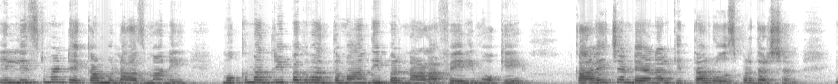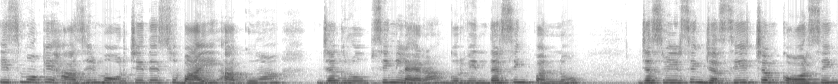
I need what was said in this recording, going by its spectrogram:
ਇਨਲਿਸਟਮੈਂਟ ਠੇਕਾ ਮੁਲਾਜ਼ਮਾਂ ਨੇ ਮੁੱਖ ਮੰਤਰੀ ਭਗਵੰਤ ਮਾਨ ਦੀ ਬਰਨਾਲਾ ਫੇਰੀ ਮੌਕੇ ਕਾਲੇ ਝੰਡਿਆਂ ਨਾਲ ਕੀਤਾ ਰੋਸ ਪ੍ਰਦਰਸ਼ਨ। ਇਸ ਮੌਕੇ ਹਾਜ਼ਰ ਮੋਰਚੇ ਦੇ ਸੂਬਾਈ ਆਗੂਆਂ ਜਗਰੂਪ ਸਿੰਘ ਲਹਿਰਾ, ਗੁਰਵਿੰਦਰ ਸਿੰਘ ਪੰਨੂ, ਜਸਵੀਰ ਸਿੰਘ ਜੱਸੀ, ਚਮਕੌਰ ਸਿੰਘ,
